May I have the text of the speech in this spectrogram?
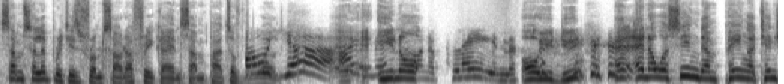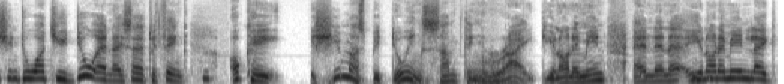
some celebrities from South Africa and some parts of the Oh world. Oh yeah, Uh, I uh, met you know- on a plane. Oh, you did? and, and I was seeing them paying attention to what you do, and I started to think, okay, she must be doing something right. You know what I mean? And then, uh, you know what I mean? Like,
